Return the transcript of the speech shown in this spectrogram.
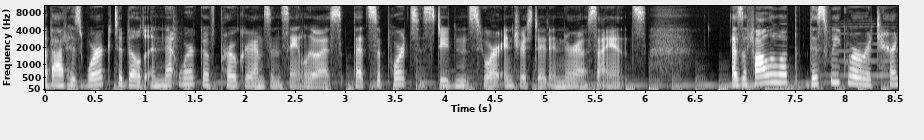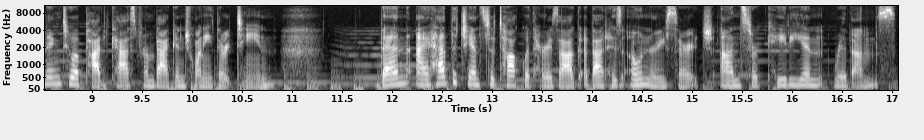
about his work to build a network of programs in St. Louis that supports students who are interested in neuroscience. As a follow up, this week we're returning to a podcast from back in 2013. Then I had the chance to talk with Herzog about his own research on circadian rhythms,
